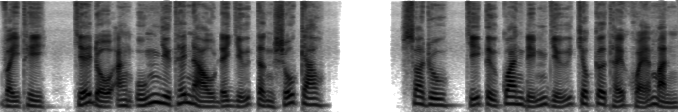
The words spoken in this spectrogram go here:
vậy thì, chế độ ăn uống như thế nào để giữ tần số cao? Soaru, chỉ từ quan điểm giữ cho cơ thể khỏe mạnh,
